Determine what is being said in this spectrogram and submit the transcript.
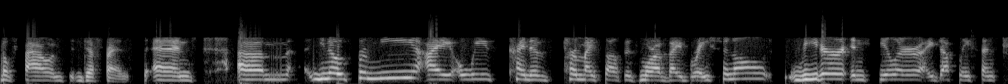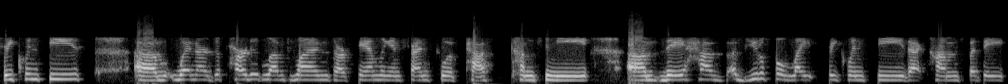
profound difference. And, um, you know, for me, I always kind of term myself as more a vibrational reader and feeler. I definitely sense frequencies. Um, when our departed loved ones, our family and friends who have passed come to me, um, they have a beautiful light frequency that comes, but they,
